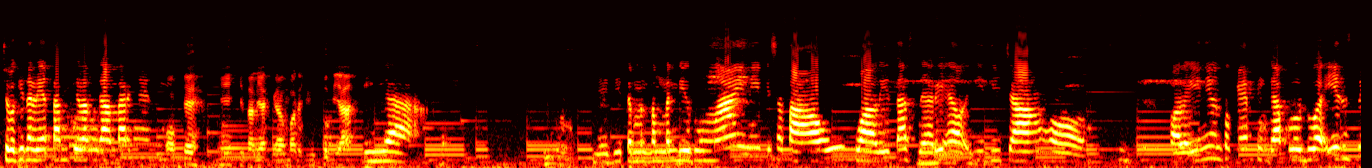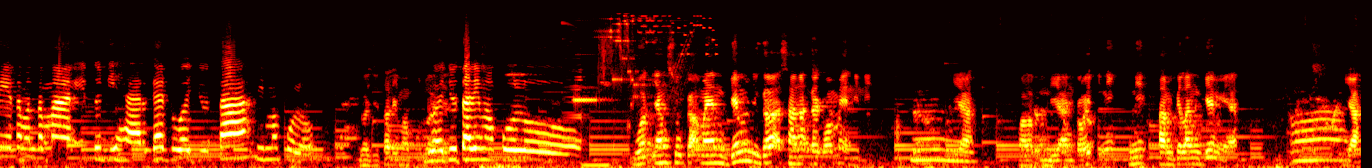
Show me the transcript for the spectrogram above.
Coba kita lihat tampilan gambarnya nih. Oke, ini kita lihat gambar YouTube ya. Iya. Jadi teman-teman di rumah ini bisa tahu kualitas dari LED Changhong. Kalau ini untuk yang 32 inch nih teman-teman, itu di harga 2 juta 50. 2 juta 50 2 aja. juta 50. Buat yang suka main game juga sangat rekomen ini. Hmm. Ya, walaupun di Android ini ini tampilan game ya. Oh. Ya,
